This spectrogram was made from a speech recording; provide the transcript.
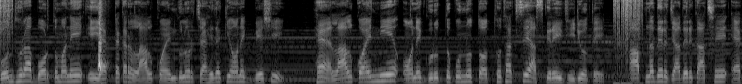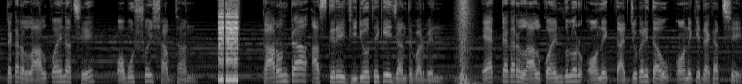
বন্ধুরা, বর্তমানে এই এক টাকার লাল কয়েনগুলোর চাহিদা কি অনেক বেশি? হ্যাঁ লাল কয়েন নিয়ে অনেক গুরুত্বপূর্ণ তথ্য থাকছে আজকের এই ভিডিওতে। আপনাদের যাদের কাছে এক টাকার লাল কয়েন আছে, অবশ্যই সাবধান। কারণটা আজকের এই ভিডিও থেকেই জানতে পারবেন। এক টাকার লাল কয়েনগুলোর অনেক কার্যকারিতাও অনেকে দেখাচ্ছে।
